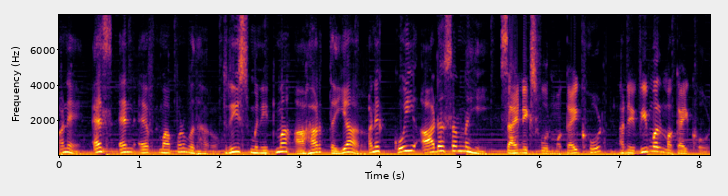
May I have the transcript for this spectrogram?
અને એસ એન એફમાં પણ વધારો. ત્રીસ મિનિટમાં આહાર તૈયાર અને કોઈ આડઅસર નહીં. સાયનિક્સ ફોર મકાઈ ખોળ અને વિમલ મકાઈ ખોળ.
